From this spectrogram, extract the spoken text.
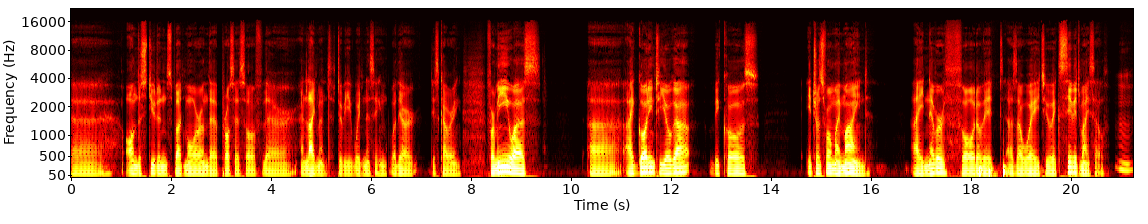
uh, on the students, but more on the process of their enlightenment to be witnessing what they are discovering. For me, was uh, I got into yoga because it transformed my mind. I never thought of it as a way to exhibit myself mm.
